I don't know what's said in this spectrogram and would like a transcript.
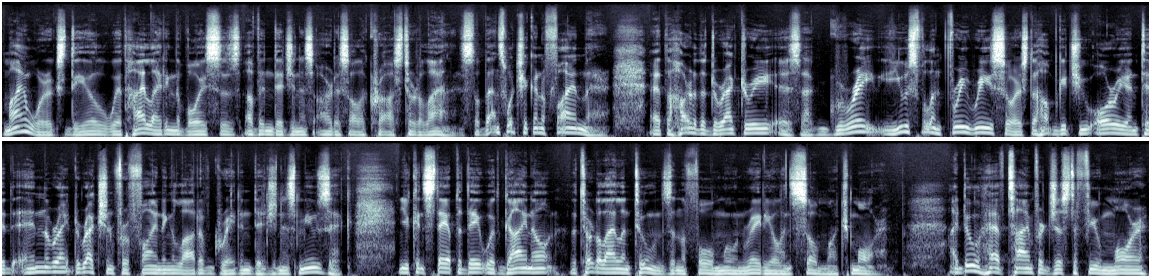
my works deal with highlighting the voices of indigenous artists all across Turtle Island. So that's what you're going to find there. At the heart of the directory is a great, useful, and free resource to help get you oriented in the right direction for finding a lot of great indigenous music. You can stay up to date with Guy Note, the Turtle Island Tunes, and the Full Moon Radio, and so much more. I do have time for just a few more,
